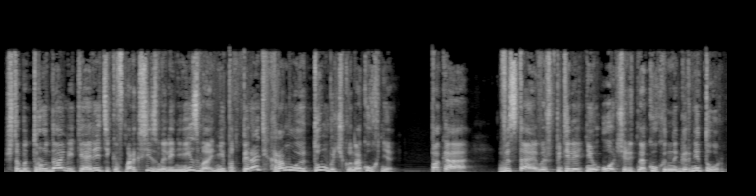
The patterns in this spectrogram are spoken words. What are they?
Чтобы трудами теоретиков марксизма-ленинизма не подпирать хромую тумбочку на кухне, пока выстаиваешь пятилетнюю очередь на кухонный гарнитур,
